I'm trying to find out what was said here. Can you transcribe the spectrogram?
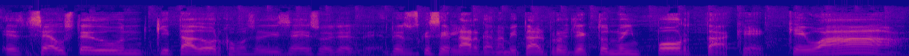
es- sea usted un quitador, ¿cómo se dice eso? De, de esos que se largan a mitad del proyecto, no importa, que, que va.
